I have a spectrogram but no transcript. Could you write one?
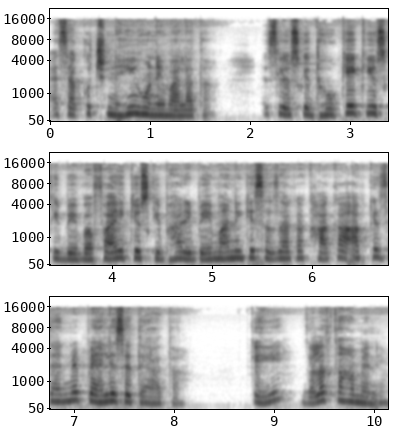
ऐसा कुछ नहीं होने वाला था। इसलिए उसके धोखे की, उसकी बेवफाई की, उसकी भारी बेईमानी की सज़ा का खाका आपके जहन में पहले से तैयार था। कहिए, गलत कहा मैंने?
